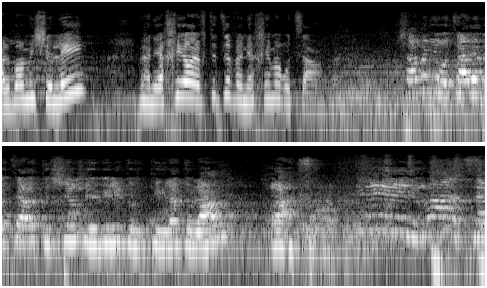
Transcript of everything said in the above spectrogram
אלבום משלי, ואני הכי אוהבת את זה ואני הכי מרוצה. עכשיו אני רוצה לבצע את השיר שהביא לי את קהילת עולם, רצה. היא רצה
